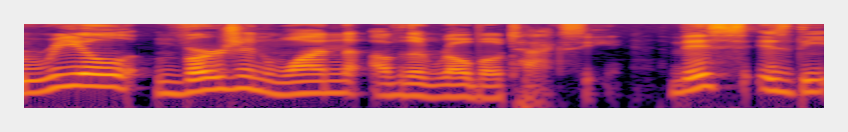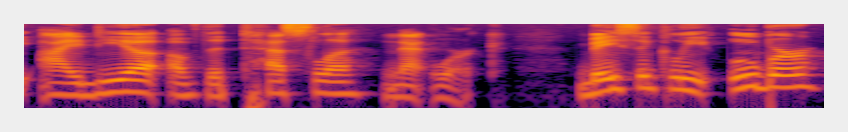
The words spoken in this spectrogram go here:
real version 1 of the robotaxi. This is the idea of the Tesla network. Basically, Uber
